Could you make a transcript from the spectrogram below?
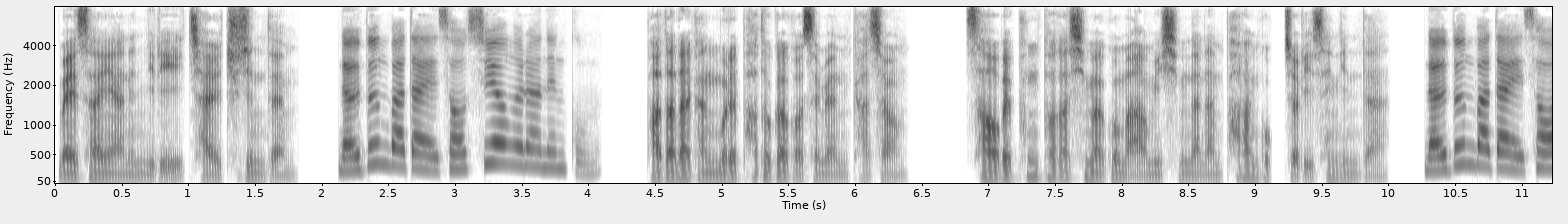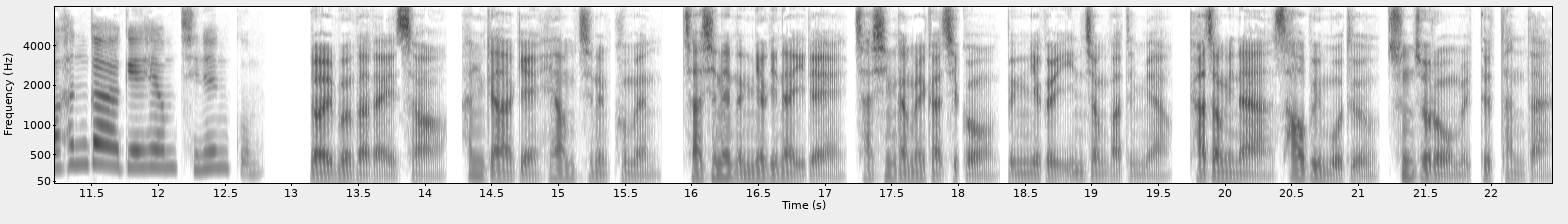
매사에 하는 일이 잘 추진됨. 넓은 바다에서 수영을 하는 꿈. 바다나 강물의 파도가 거세면 가정, 사업의 풍파가 심하고 마음이 심란한 파란곡절이 생긴다. 넓은 바다에서 한가하게 헤엄치는 꿈. 넓은 바다에서 한가하게 헤엄치는 꿈은 자신의 능력이나 일에 자신감을 가지고 능력을 인정받으며 가정이나 사업이 모두 순조로움을 뜻한다.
